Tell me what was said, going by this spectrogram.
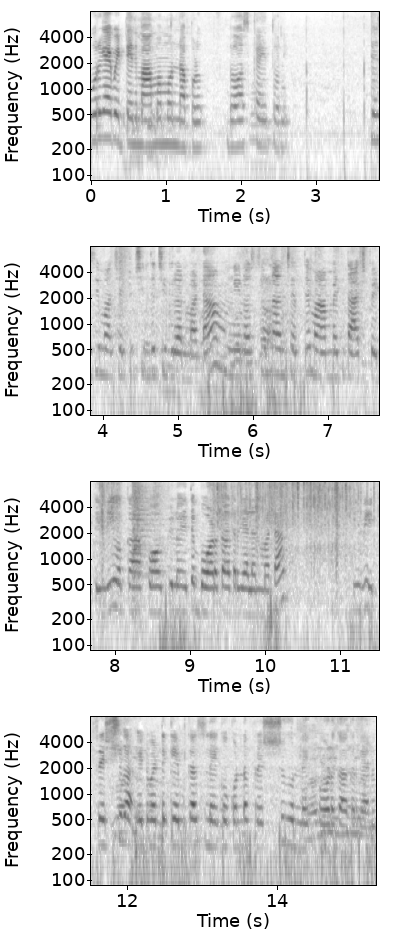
ఊరగాయ పెట్టేది మా అమ్మమ్మ ఉన్నప్పుడు దోసకాయతోని. వచ్చేసి మా చెట్టు చింత చిగురు అనమాట నేను వస్తున్నా అని చెప్తే మా అమ్మ అయితే దాచిపెట్టింది ఒక పావు కిలో అయితే బోడ కాకరకాయలు అనమాట ఇవి ఫ్రెష్గా ఎటువంటి కెమికల్స్ లేకోకుండా ఫ్రెష్గా ఉన్నాయి బోడ కాకరకాయలు.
